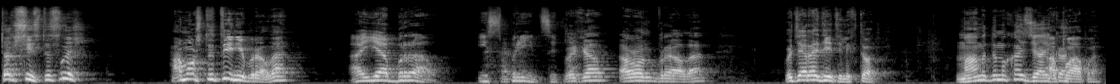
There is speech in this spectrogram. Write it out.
Таксист, ты слышишь? А может, и ты не брал, а? А я брал из принципа. Слыхал? А он брал, а? У тебя родители кто? Мама домохозяйка. А папа?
